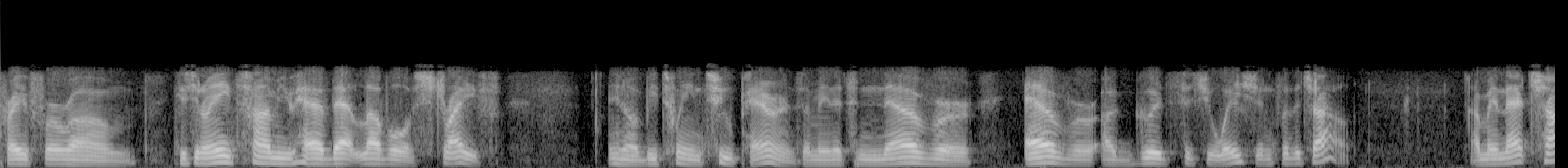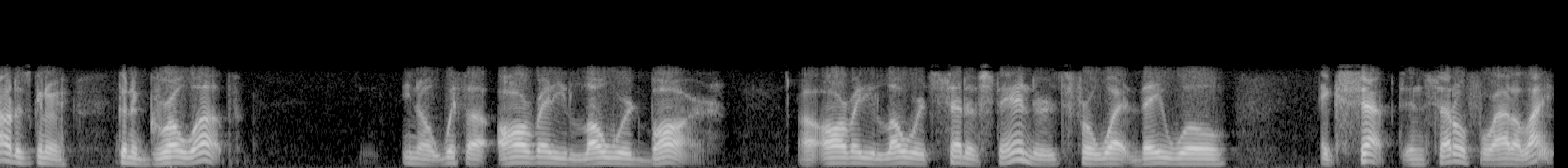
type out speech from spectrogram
pray for um because you know anytime you have that level of strife, you know between two parents, I mean it's never ever a good situation for the child. I mean that child is gonna gonna grow up, you know, with a already lowered bar, a already lowered set of standards for what they will accept and settle for out of life.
